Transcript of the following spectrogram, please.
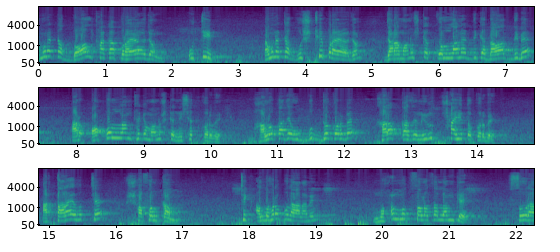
এমন একটা দল থাকা প্রয়োজন, উচিত, এমন একটা গোষ্ঠী প্রয়োজন, যারা মানুষকে কল্যাণের দিকে দাওয়াত দিবে আর অকল্যাণ থেকে মানুষকে নিষেধ করবে, ভালো কাজে উদ্বুদ্ধ করবে, খারাপ কাজে নিরুৎসাহিত করবে। আর তারাই হচ্ছে সফল কাম। ঠিক আল্লাহ রবুল আলমিন মোহাম্মদ সাল্লাহ সাল্লামকে সৌরা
